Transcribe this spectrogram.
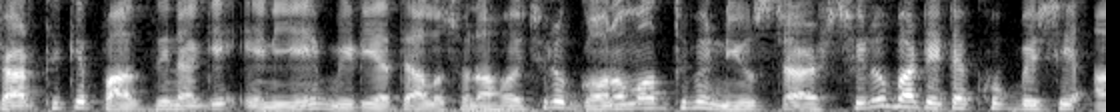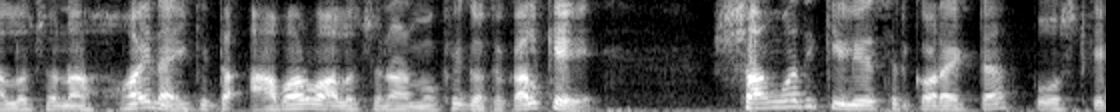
চার থেকে পাঁচ দিন আগে এ নিয়ে মিডিয়াতে আলোচনা হয়েছিল, গণমাধ্যমে নিউজটা আসছিল, বাট এটা খুব বেশি আলোচনা হয় নাই, কিন্তু আবারও আলোচনার মুখে গতকালকে সাংবাদিক ইলিয়াসের করা একটা পোস্টকে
